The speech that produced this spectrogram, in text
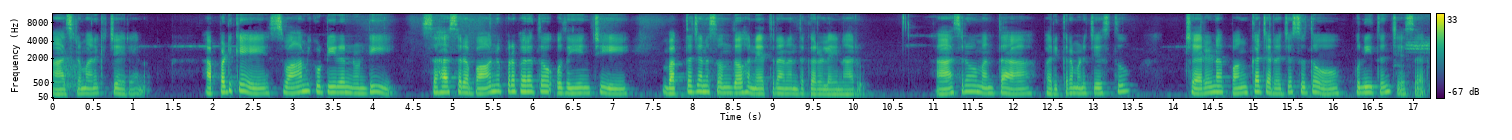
ఆశ్రమానికి చేరాను. అప్పటికే స్వామి కుటీరం నుండి సహస్ర భానుప్రభలతో ఉదయించి భక్తజన సందోహ నేత్రానందకరులైనారు. ఆశ్రమమంతా పరిక్రమణ చేస్తూ చరణ పంకజ రజస్సుతో పునీతం చేశారు.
